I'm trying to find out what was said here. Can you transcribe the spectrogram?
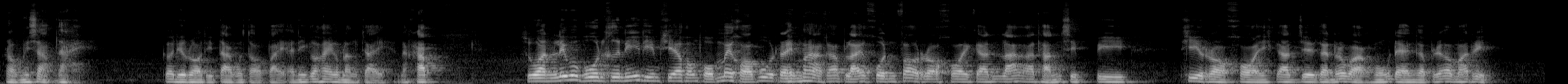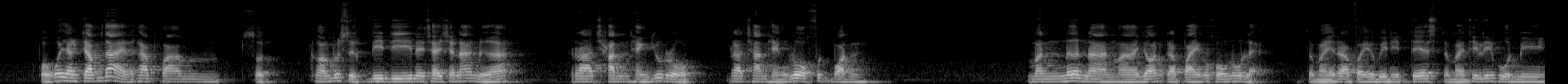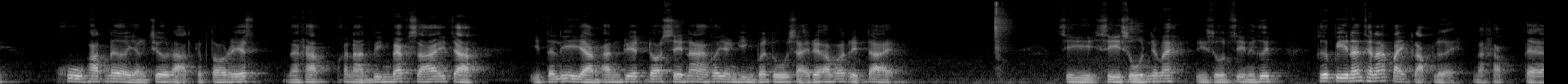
เราไม่ทราบได้ ก็เดี๋ยวรอติดตามกันต่อไป อันนี้ก็ให้กำลังใจนะครับ ส่วนลิเวอร์พูลคืนนี้ทีมเชียร์ของผมไม่ขอพูดอะไรมากครับ หลายคนเฝ้ารอคอยการล้างอาถรรพ์10 ปี ที่รอคอยการเจอกันระหว่างหงส์แดงกับเรอัลมาดริดผมก็ยังจำได้นะครับ ความสดความรู้สึกดีๆ ในชัยชนะเหนือ ราชันแห่งยุโรป ราชันแห่งโลกฟุตบอล มันเนิ่นนานมาย้อนกลับไปก็คงนู่นแหละ สมัยราฟาเอลเบนิเตส สมัยที่ลิเวอร์พูลมีคู่พาร์ทเนอร์อย่างเจอราร์ดกับตอเรส นะครับขนาดวิงแบ็กซ้ายจากอิตาลีอย่างอันเดรสดอเซนาก็ยังยิงประตูใส่เรอัลมาดริดได้4 40ใช่ไหม40 41คือคือปีนั้นชนะไปกลับเลยนะครับ แต่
